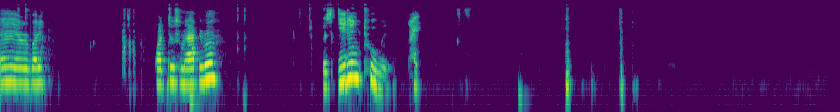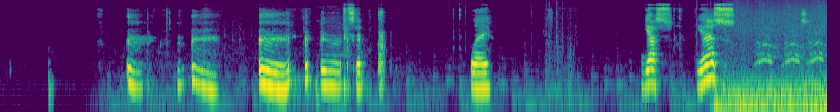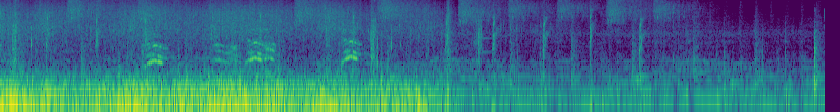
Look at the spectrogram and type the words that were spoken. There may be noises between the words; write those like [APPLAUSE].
Hey everybody. Want to do some happy room? Let's get into it. Hey. [CLEARS THROAT] Skip. Play. Yes. Yes.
